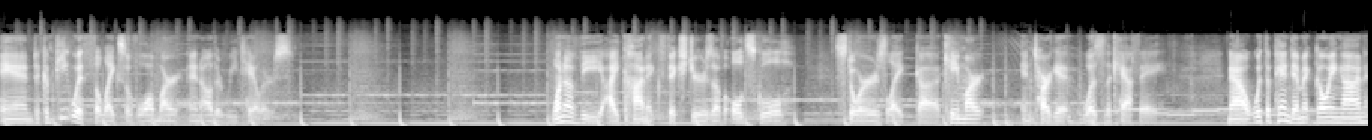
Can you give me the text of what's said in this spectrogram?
and to compete with the likes of Walmart and other retailers. One of the iconic fixtures of old school stores like uh, Kmart and Target was the cafe. Now, with the pandemic going on,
